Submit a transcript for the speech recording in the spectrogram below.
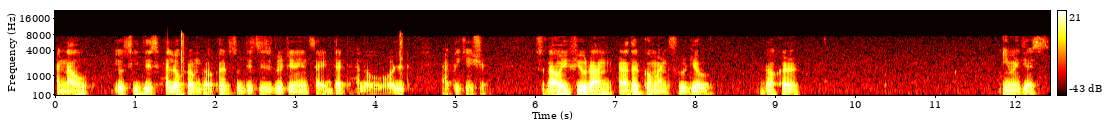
And now you see this hello from docker. So this is written inside that hello world application. So now if you run another command sudo docker images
